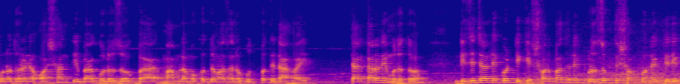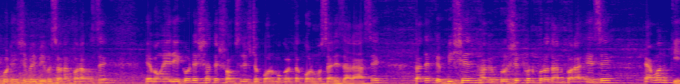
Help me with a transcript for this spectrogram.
কোনো ধরনের অশান্তি বা গোলযোগ বা মামলা মোকদ্দমা যেন উৎপত্তি না হয়। তার কারণে মূলত ডিজিটাল রেকর্ডটিকে সর্বাধুনিক প্রযুক্তি সম্পন্ন একটি রেকর্ড হিসেবে বিবেচনা করা হচ্ছে এবং এই রেকর্ডের সাথে সংশ্লিষ্ট কর্মকর্তা, কর্মচারী যারা আছে, তাদেরকে বিশেষভাবে প্রশিক্ষণ প্রদান করা হয়েছে। এমনকি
